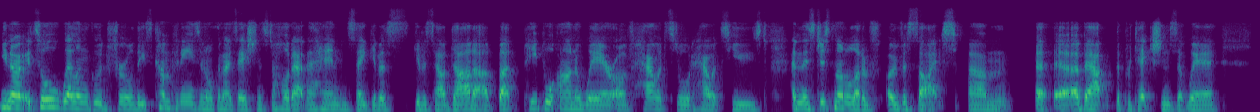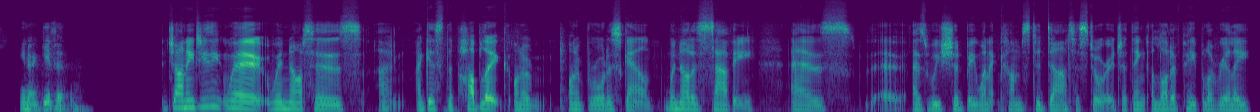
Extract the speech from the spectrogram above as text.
you know it's all well and good for all these companies and organizations to hold out their hand and say give us give us our data but people aren't aware of how it's stored how it's used and there's just not a lot of oversight um, about the protections that we're you know given Gianni, do you think we're we're not as uh, I guess the public on a on a broader scale we're not as savvy as uh, as we should be when it comes to data storage? I think a lot of people are really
